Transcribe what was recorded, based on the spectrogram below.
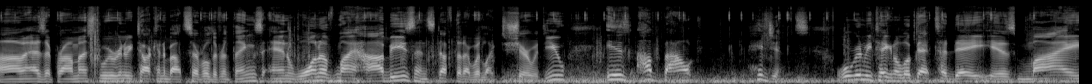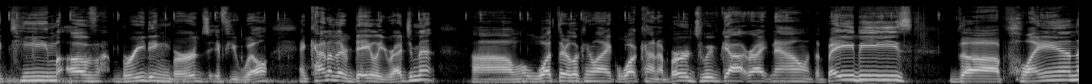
Um, as I promised, we were going to be talking about several different things, and one of my hobbies and stuff that I would like to share with you is about pigeons. What we're going to be taking a look at today is my team of breeding birds, if you will, and kind of their daily regiment, um, what they're looking like, what kind of birds we've got right now, the babies, the plan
